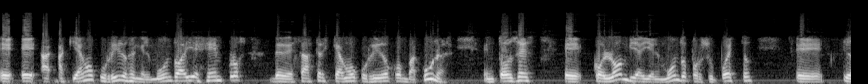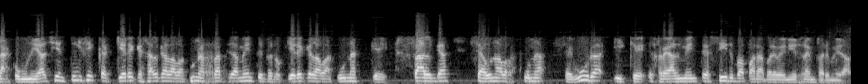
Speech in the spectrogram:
Eh, aquí han ocurrido en el mundo, hay ejemplos de desastres que han ocurrido con vacunas. Entonces, eh, Colombia y el mundo, por supuesto, eh, la comunidad científica quiere que salga la vacuna rápidamente, pero quiere que la vacuna que salga sea una vacuna segura y que realmente sirva para prevenir la enfermedad.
